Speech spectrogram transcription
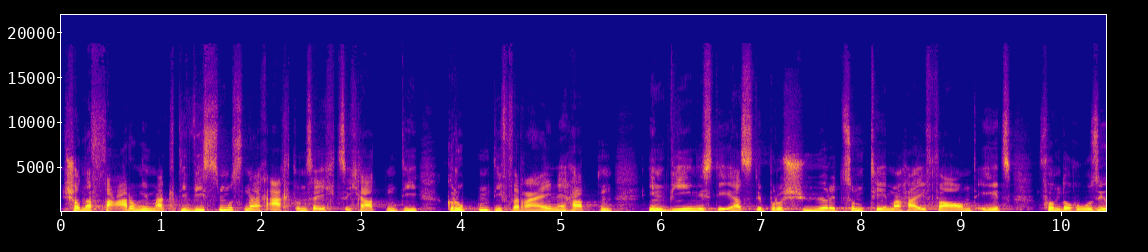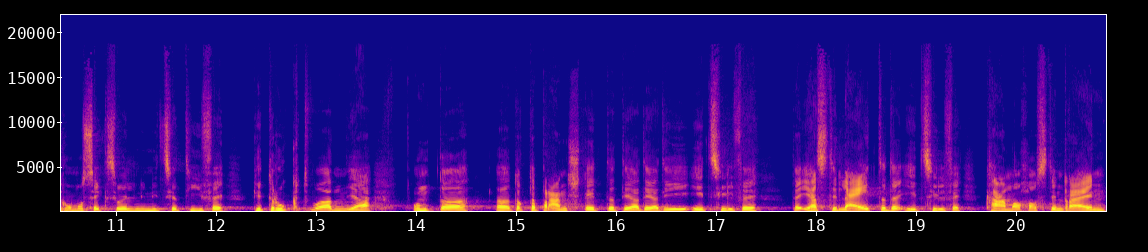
schon Erfahrung im Aktivismus nach 68 hatten, die Gruppen, die Vereine hatten. In Wien ist die erste Broschüre zum Thema HIV und AIDS von der Hose Homosexuellen Initiative gedruckt worden, ja. Und der äh, Dr. Brandstetter, der, der die AIDS-Hilfe, der erste Leiter der AIDS-Hilfe, kam auch aus den Reihen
